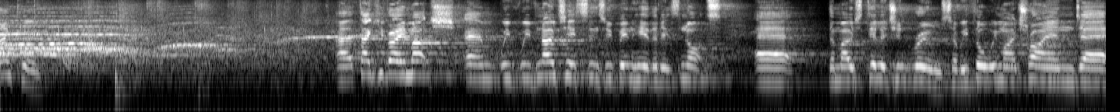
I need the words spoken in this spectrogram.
Thank you. Uh, thank you very much. Um, we've, we've, noticed since we've been here that it's not uh, the most diligent room, so we thought we might try and uh,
